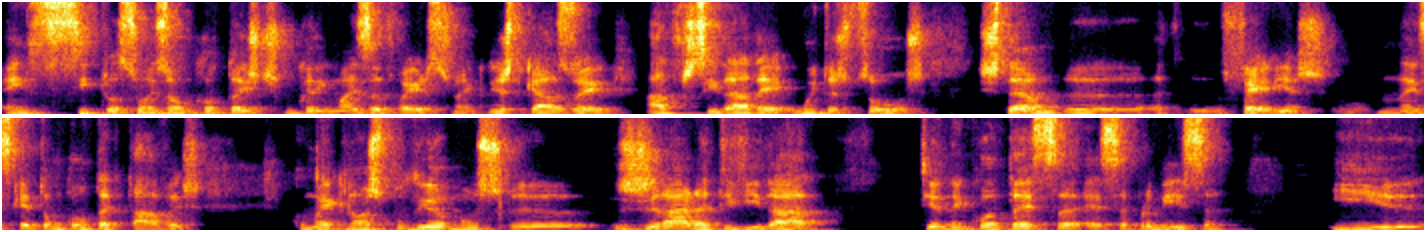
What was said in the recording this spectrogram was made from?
em situações ou em contextos um bocadinho mais adversos, não é? que neste caso é a adversidade é muitas pessoas estão uh, férias, nem sequer estão contactáveis, como é que nós podemos uh, gerar atividade tendo em conta essa, essa premissa. E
